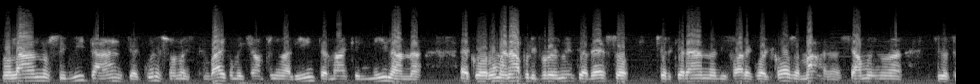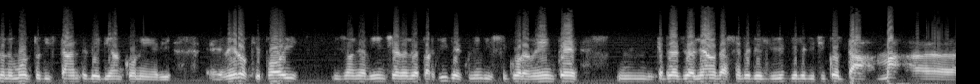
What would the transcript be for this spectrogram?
non l'hanno seguita, anzi alcune sono in stand-by come dicevamo prima l'Inter, ma anche il Milan. Ecco, Roma e Napoli probabilmente adesso cercheranno di fare qualcosa, ma eh, siamo in una situazione molto distante dei bianconeri. È vero che poi bisogna vincere le partite e quindi sicuramente mh, il campionato italiano dà sempre delle, delle difficoltà, ma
